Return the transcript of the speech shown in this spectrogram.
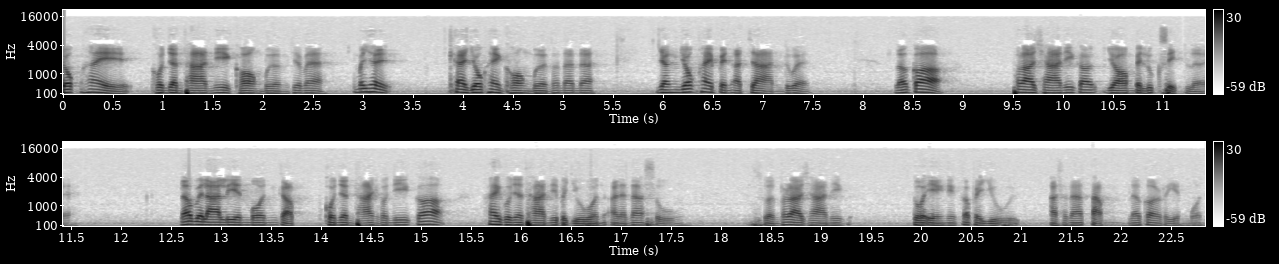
ยกให้คนจันทานนี่ครองเมืองใช่ไหมไม่ใช่แค่ยกให้ครองเมืองเท่านั้นนะยังยกให้เป็นอาจารย์ด้วย แล้วก็พระราชานี่ก็ยอมเป็นลูกศิษย์เลย แล้วเวลาเรียนมนกับคนยันทานคนนี้ก็ให้คนยันทานนี่ไปอยู่บนอาสนะสูง ส่วนพระราชานี่ตัวเองเนี่ยก็ไปอยู่อาสนะต่ำแล้วก็เรียนมน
